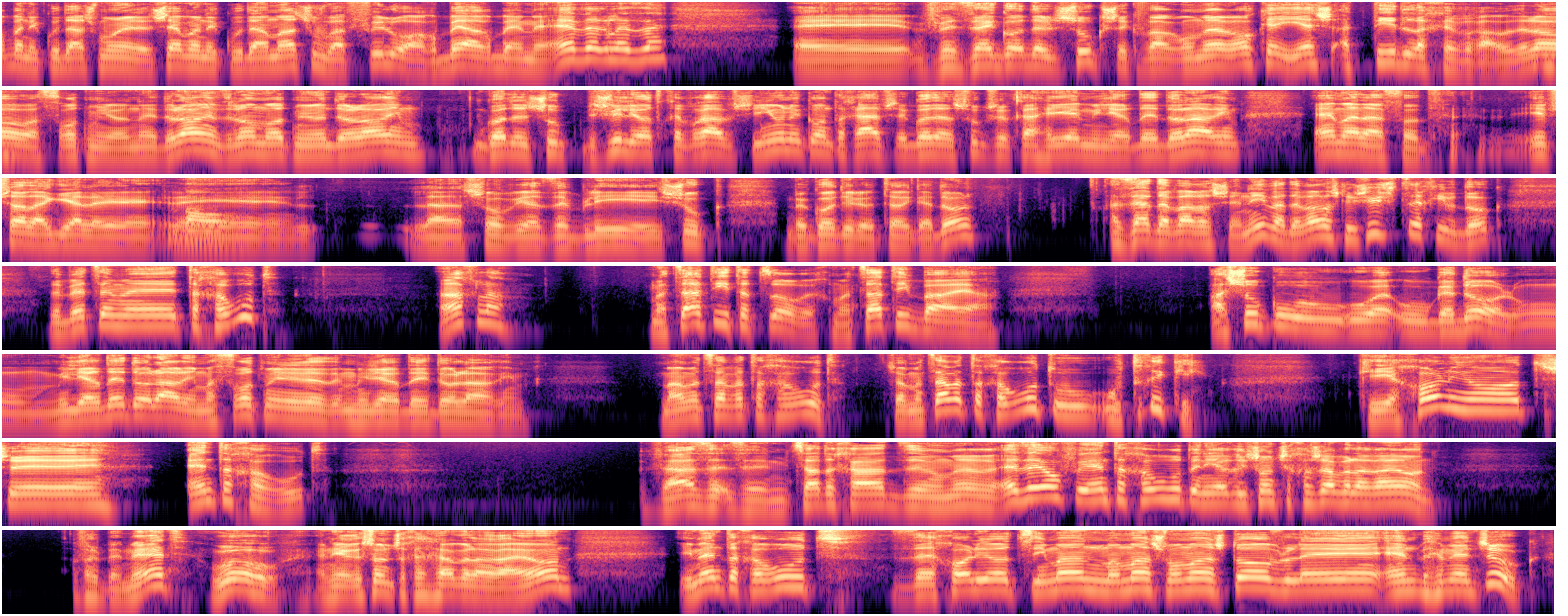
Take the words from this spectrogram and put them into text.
ל-7 נקודה משהו ואפילו הרבה הרבה מעבר לזה. אה, וזה גודל שוק שכבר אומר אוקיי יש עתיד לחברה זה לא עשרות מיליוני דולרים זה לא מאות מיליוני דולרים גודל שוק בשביל להיות חברה שהיא יוניקורן אתה חייב שגודל השוק שלך יהיה מיליארדי דולרים אין מה לעשות אי אפשר להגיע ל- לשווי הזה בלי שוק בגודל יותר גדול. אז זה הדבר השני והדבר השלישי שצריך לבדוק זה בעצם אה, תחרות. אחלה. מצאתי את הצורך מצאתי בעיה. השוק הוא, הוא, הוא גדול הוא מיליארדי דולרים עשרות מיליארדי, מיליארדי דולרים. מה מצב התחרות? עכשיו מצב התחרות הוא, הוא טריקי. כי יכול להיות שאין תחרות. ואז זה, זה מצד אחד זה אומר איזה יופי אין תחרות אני הראשון שחשב על הרעיון. אבל באמת וואו אני הראשון שחשב על הרעיון. אם אין תחרות זה יכול להיות סימן ממש ממש טוב לאין באמת שוק.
